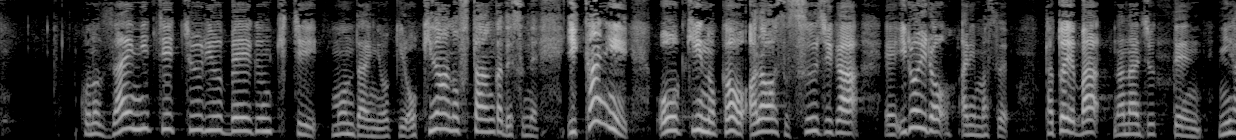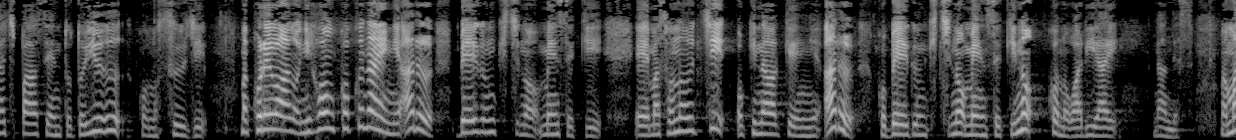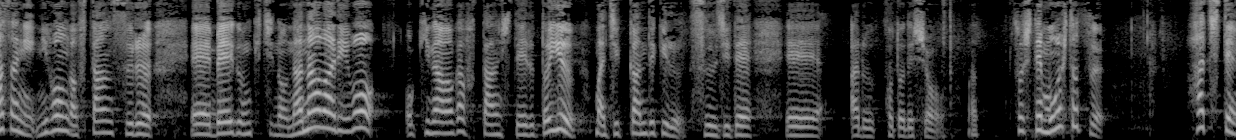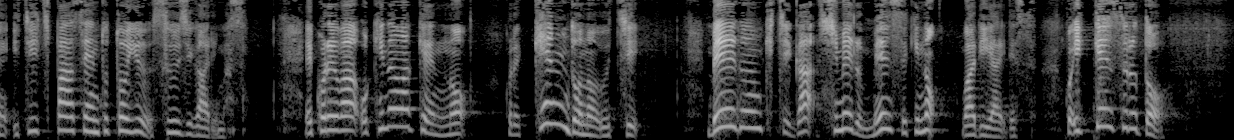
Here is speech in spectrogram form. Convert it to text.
この在日駐留米軍基地問題における沖縄の負担がですね、いかに大きいのかを表す数字が、えいろいろあります。例えば70.28%というこの数字、まあ、これはあの日本国内にある米軍基地の面積、えー、まあそのうち沖縄県にある米軍基地の面積のこの割合なんです。まあ、まさに日本が負担する、えー、米軍基地の7割を沖縄が負担しているという、まあ、実感できる数字で、えー、あることでしょう。まあ、そしてもう一つ、8.11%という数字があります。これは沖縄県のこれ県土のうち米軍基地が占める面積の割合です。これ一見すると、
